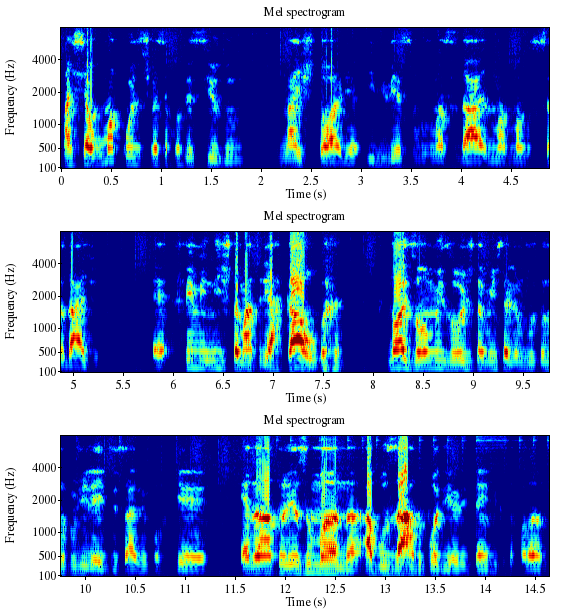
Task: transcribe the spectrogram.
Mas se alguma coisa tivesse acontecido na história e vivêssemos uma, cidade, uma, uma sociedade é, feminista matriarcal, nós homens hoje também estaríamos lutando por direitos, sabe? Porque é da natureza humana abusar do poder, entende o que eu tô falando?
